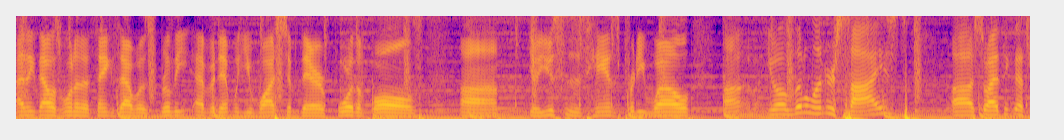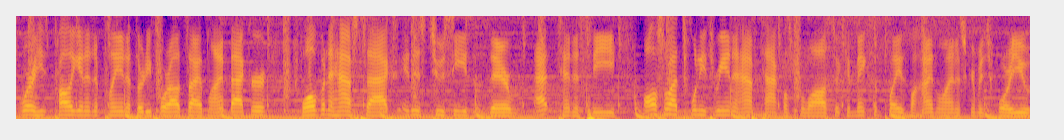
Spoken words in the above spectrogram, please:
I think that was one of the things that was really evident when you watched him there for the Vols. Um, you know, uses his hands pretty well. Uh, you know, a little undersized, uh, so I think that's where he's probably going to end up playing a 34 outside linebacker. 12 and a half sacks in his two seasons there at Tennessee. Also had 23 and a half tackles for loss, so it can make some plays behind the line of scrimmage for you.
